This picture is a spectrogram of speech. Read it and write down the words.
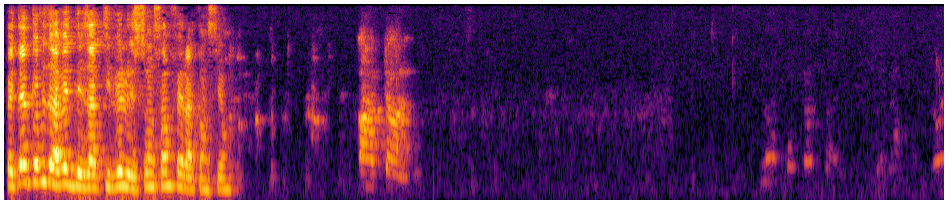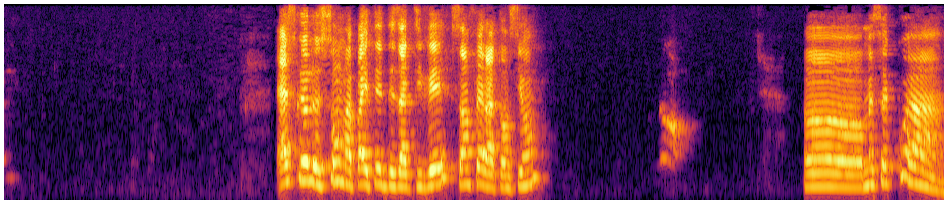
Peut-être que vous avez désactivé le son sans faire attention. Attends. Est-ce que le son n'a pas été désactivé sans faire attention? Oh, mais c'est quoi?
